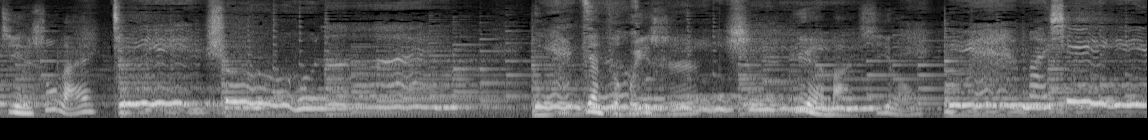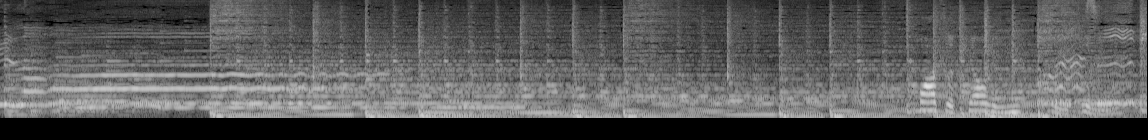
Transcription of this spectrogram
锦书来。锦书雁字回时，月满西楼。月满西楼。花自飘零，水自流。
